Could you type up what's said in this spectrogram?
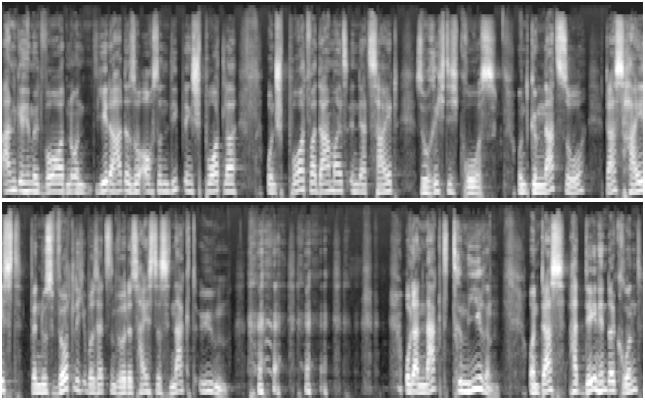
angehimmelt wurden und jeder hatte so auch so einen Lieblingssportler und Sport war damals in der Zeit so richtig groß. Und Gymnazo, das heißt, wenn du es wörtlich übersetzen würdest, heißt es nackt üben oder nackt trainieren. Und das hat den Hintergrund,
